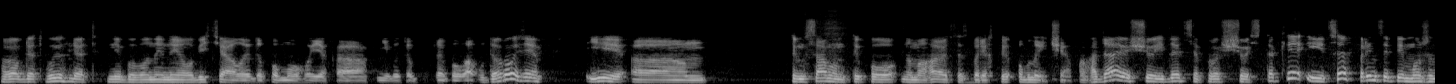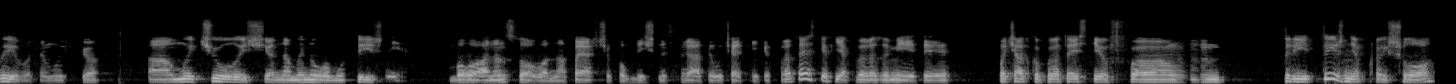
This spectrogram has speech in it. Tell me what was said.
роблять вигляд, ніби вони не обіцяли допомогу, яка нібито вже була у дорозі, і е, тим самим, типу, намагаються зберегти обличчя. Гадаю, що йдеться про щось таке, і це в принципі можливо, тому що е, ми чули ще на минулому тижні було анонсовано перші публічні страти учасників протестів. Як ви розумієте, спочатку протестів три тижні пройшло.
